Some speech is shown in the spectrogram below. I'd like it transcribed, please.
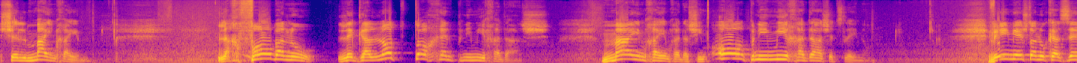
של מים חיים. לחפור בנו, לגלות תוכן פנימי חדש. מים חיים חדשים, אור פנימי חדש אצלנו. ואם יש לנו כזה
